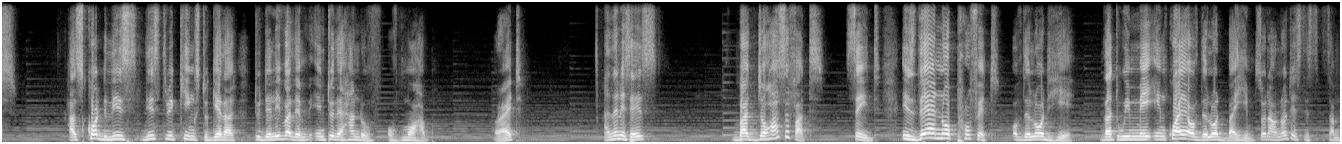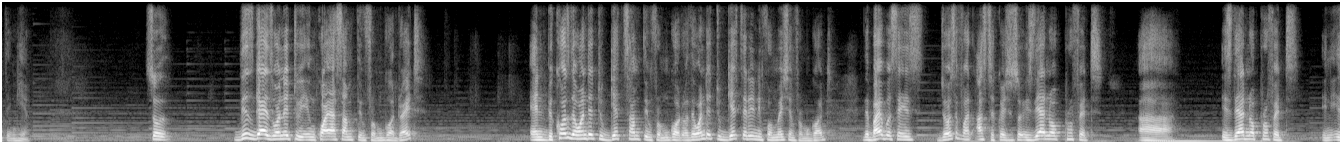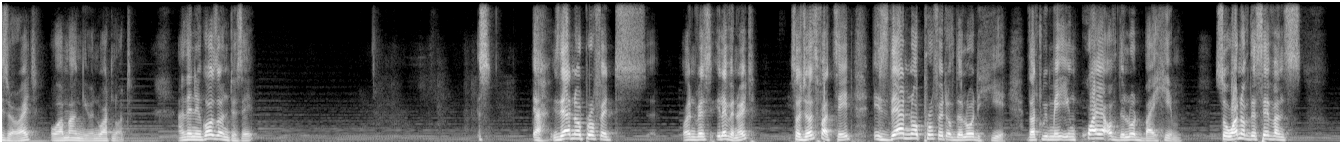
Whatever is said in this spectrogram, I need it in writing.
has called these, these three kings together to deliver them into the hand of, of Moab. All right? And then he says, But Jehoshaphat said, Is there no prophet of the Lord here that we may inquire of the Lord by him? So now notice this something here. So these guys wanted to inquire something from God, right? And because they wanted to get something from God or they wanted to get certain information from God, the Bible says Jehoshaphat asked a question. So is there no prophet uh, Is there no prophet in Israel, right? Or among you and whatnot? And then he goes on to say, Yeah, is there no prophet? Or in verse 11, right? So Jehoshaphat said, Is there no prophet of the Lord here, that we may inquire of the Lord by him? So one of the servants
